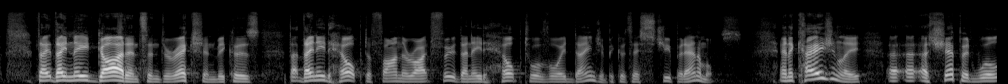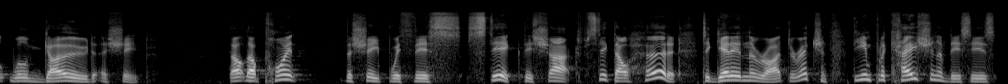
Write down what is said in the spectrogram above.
they, they need guidance and direction because they need help to find the right food. They need help to avoid danger because they're stupid animals. And occasionally, a, a shepherd will, will goad a sheep. They'll, they'll point the sheep with this stick, this sharp stick. They'll hurt it to get it in the right direction. The implication of this is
